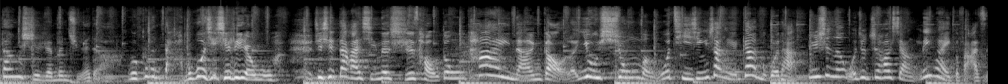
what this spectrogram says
当时人们觉得啊，我根本打不过这些猎物，这些大型的食草动物太难搞了，又凶猛，我体型上也干不过它。于是呢，我就只好想另外一个法子。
